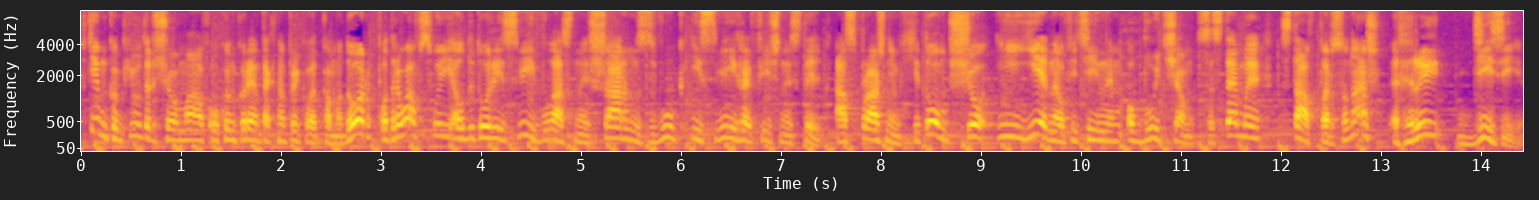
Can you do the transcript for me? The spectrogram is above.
Втім, комп'ютер, що мав у конкурентах, наприклад, Commodore, подарував своїй аудиторії свій власний шарм, звук і свій графічний стиль. А справжнім хітом, що і є неофіційним обличчям системи, став персонаж гри Дізі.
